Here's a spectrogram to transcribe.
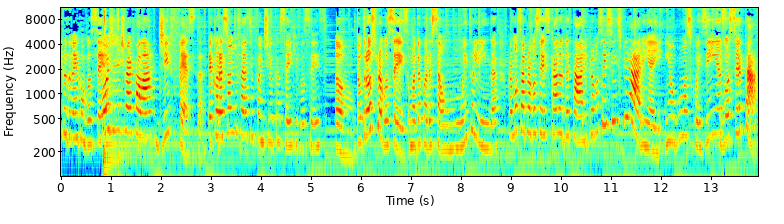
tudo bem com vocês? Hoje a gente vai falar de festa. Decoração de festa infantil que eu sei que vocês amam. Eu trouxe pra vocês uma decoração muito linda pra mostrar pra vocês cada detalhe, pra vocês se inspirarem aí em algumas coisinhas. Se você tá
